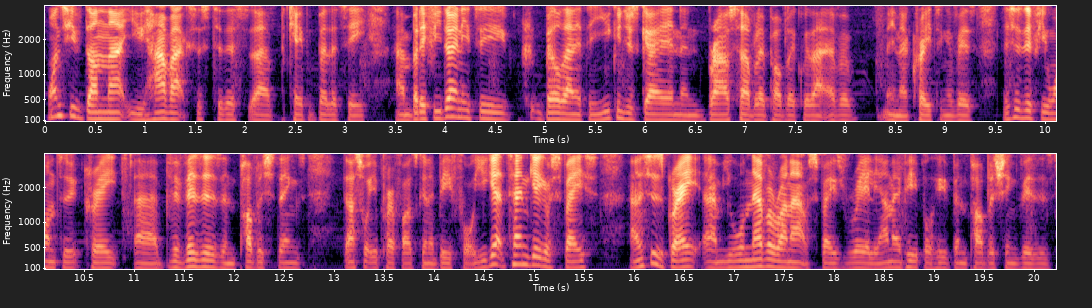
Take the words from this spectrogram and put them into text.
Once you've done that, you have access to this uh, capability um, but if you don't need to build anything, you can just go in and browse Tableau Public without ever you know creating a viz. This is if you want to create uh vizzes and publish things. That's what your profile is going to be for. You get 10 gig of space and this is great. Um, you will never run out of space really. I know people who've been publishing vizzes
